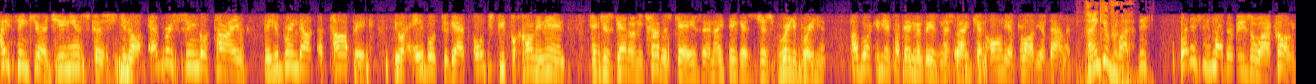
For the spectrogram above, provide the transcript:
I think you're a genius because you know every single time that you bring out a topic, you are able to get all these people calling in and just get on each other's case, and I think it's just really brilliant. I work in the entertainment business, and I can only applaud your talent. Thank you for but that. This, but this is not the reason why I'm calling.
